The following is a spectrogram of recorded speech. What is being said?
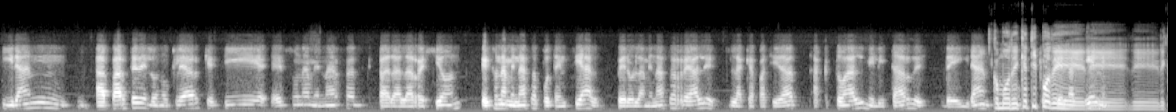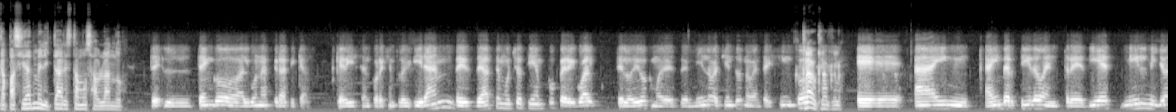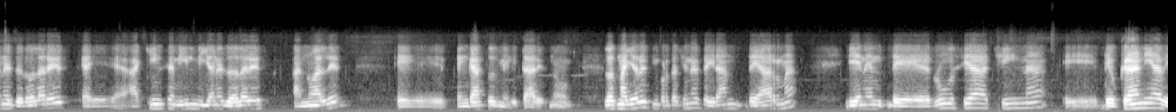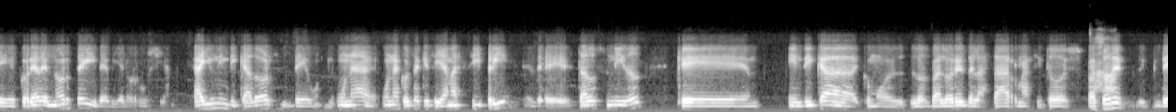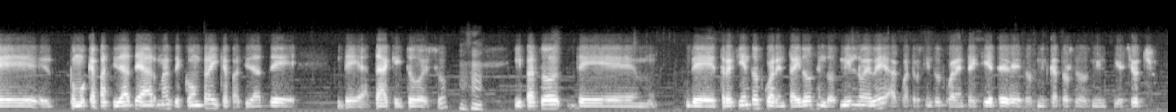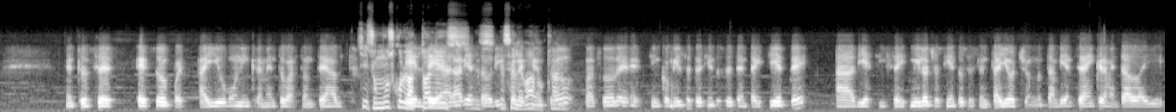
Irán, aparte de lo nuclear, que sí es una amenaza para la región, es una amenaza potencial, pero la amenaza real es la capacidad actual militar de, de Irán. ¿Como de qué tipo de, capacidad militar estamos hablando? tengo algunas gráficas que dicen, por ejemplo, Irán desde hace mucho tiempo, pero igual te lo digo como desde 1995, claro, claro, eh, ha, ha, invertido entre 10 mil millones de dólares eh, a 15 mil millones de dólares anuales eh, en gastos militares. ¿no? Las mayores importaciones de Irán de armas vienen de Rusia, China, eh, de Ucrania, de Corea del Norte y de Bielorrusia. Hay un indicador de una, una cosa que se llama CIPRI de Estados Unidos que indica como los valores de las armas y todo eso. Pasó de, como capacidad de armas de compra y capacidad de, ataque y todo eso. Y pasó de de 342 en 2009 a 447 de 2014-2018. Entonces, eso, pues ahí hubo un incremento bastante alto. Sí, su músculo El actual de Arabia Saudita, es, elevado, claro. Pasó de 5.777 a 16.868, ¿no? También se ha incrementado ahí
